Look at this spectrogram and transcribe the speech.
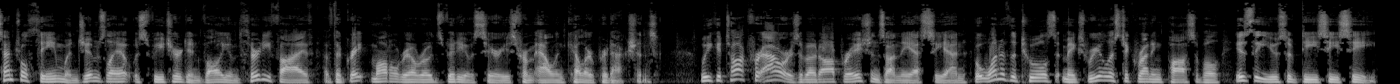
central theme when Jim's layout was featured in volume 35 of the Great Model Railroads video series from Allen Keller Productions. We could talk for hours about operations on the SCN, but one of the tools that makes realistic running possible is the use of DCC.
